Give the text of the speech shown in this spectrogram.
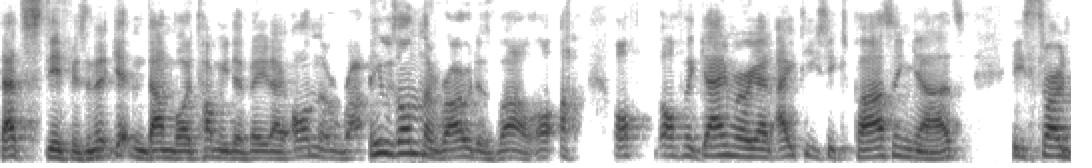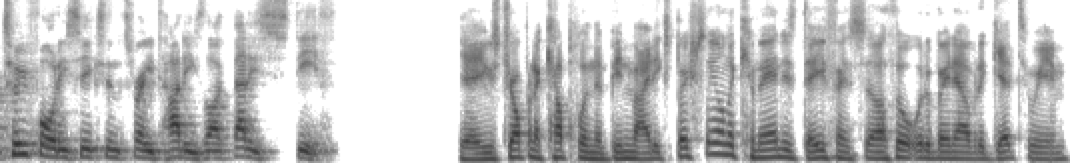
That's stiff, isn't it? Getting done by Tommy DeVito on the road. He was on the road as well. Off, off a game where he had 86 passing yards. He's thrown 246 and three tutties. Like that is stiff. Yeah, he was dropping a couple in the bin, mate, especially on the commander's defense that I thought would have been able to get to him.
